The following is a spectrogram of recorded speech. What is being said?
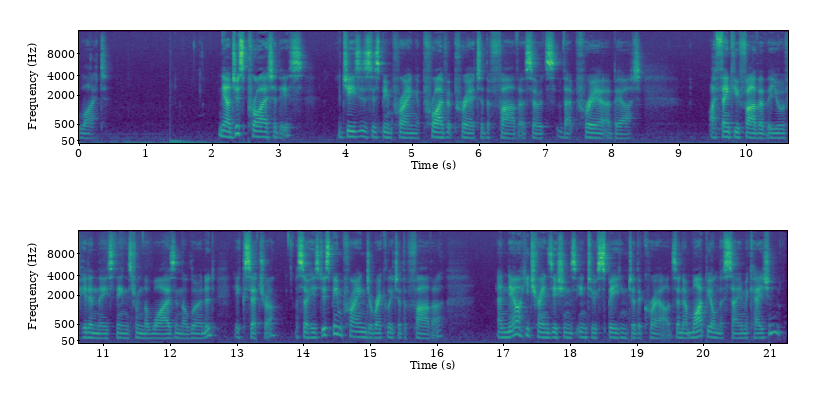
light. Now, just prior to this, Jesus has been praying a private prayer to the Father. So it's that prayer about I thank you, Father, that you have hidden these things from the wise and the learned, etc. So he's just been praying directly to the Father, and now he transitions into speaking to the crowds. And it might be on the same occasion,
